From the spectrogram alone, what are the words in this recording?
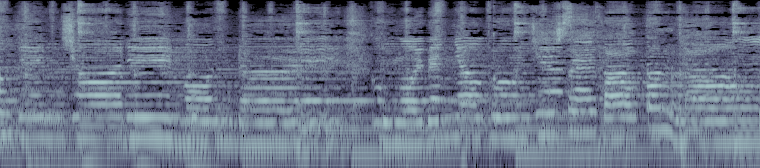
Trong tim cho đi một đời. Cùng ngồi bên nhau, cùng chia sẻ bao tấm lòng.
